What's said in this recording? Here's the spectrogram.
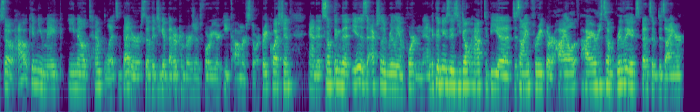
So, how can you make email templates better so that you get better conversions for your e commerce store? Great question. And it's something that is actually really important. And the good news is you don't have to be a design freak or hire some really expensive designer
